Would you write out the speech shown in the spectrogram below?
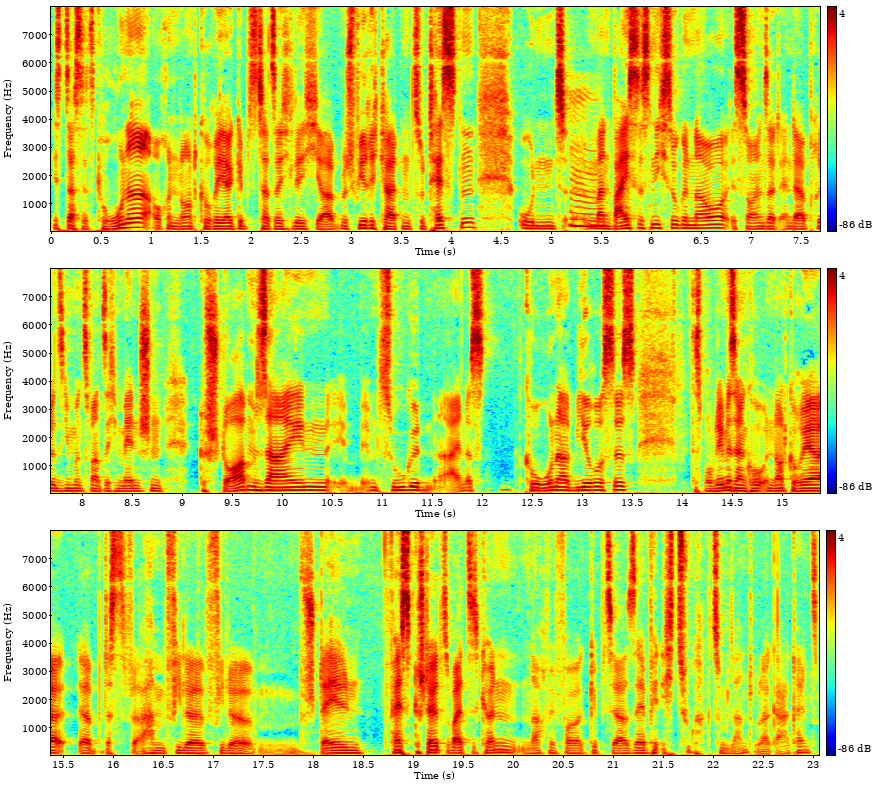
ist das jetzt Corona? Auch in Nordkorea gibt es tatsächlich ja Schwierigkeiten zu testen und mhm. man weiß es nicht so genau es sollen seit Ende April 27 Menschen gestorben sein im Zuge eines Coronaviruses. Das Problem ist ja in Nordkorea, äh, das haben viele, viele Stellen festgestellt, soweit sie können. Nach wie vor gibt es ja sehr wenig Zugang zum Land oder gar keins.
